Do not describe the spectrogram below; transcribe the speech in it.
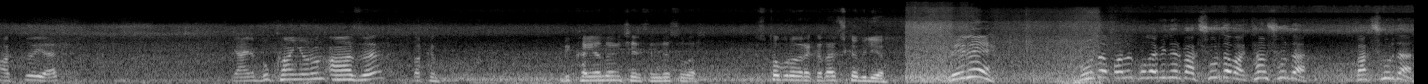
aktığı yer. Yani bu kanyonun ağzı bakın bir kayalığın içerisinde su var. Su buralara kadar çıkabiliyor. Veli! Burada balık olabilir bak şurada bak tam şurada. Bak şurada.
